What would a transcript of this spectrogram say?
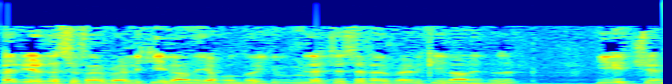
her yerde seferberlik ilanı yapıldığı gibi milletçe seferberlik ilan edilir. Yiğitçe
